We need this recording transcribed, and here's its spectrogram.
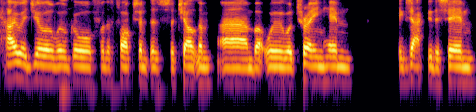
Highway Jewel will go for the Fox Hunters at Cheltenham, um, but we will train him exactly the same,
